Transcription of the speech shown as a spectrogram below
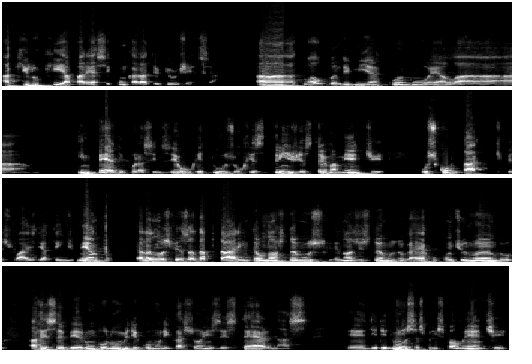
aquilo que aparece com caráter de urgência. A atual pandemia, como ela impede, por assim dizer, ou reduz ou restringe extremamente os contatos pessoais de atendimento, ela nos fez adaptar. Então, nós estamos, nós estamos no GAECO continuando a receber um volume de comunicações externas, é, de denúncias, principalmente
